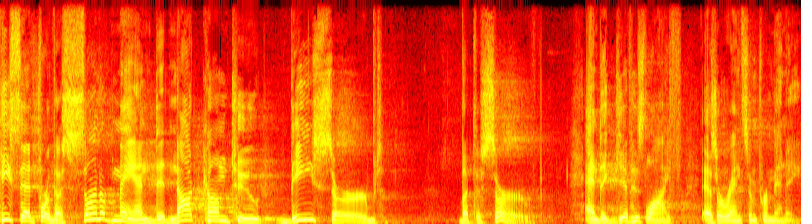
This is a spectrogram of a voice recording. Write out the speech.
He said, For the Son of Man did not come to be served, but to serve and to give his life as a ransom for many.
